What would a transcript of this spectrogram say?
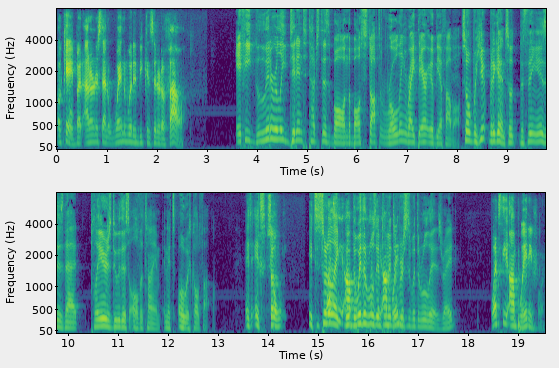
Okay, but I don't understand. When would it be considered a foul? If he literally didn't touch this ball and the ball stopped rolling right there, it would be a foul ball. So, but here, but again, so the thing is, is that players do this all the time, and it's always called foul. It's it's So it's sort of like the the, the way the rules what's the ump implemented versus what the rule is, right? what's the ump waiting for?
